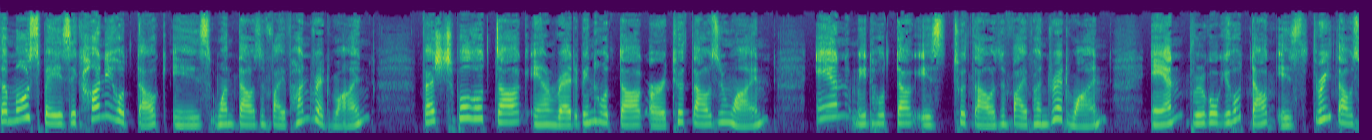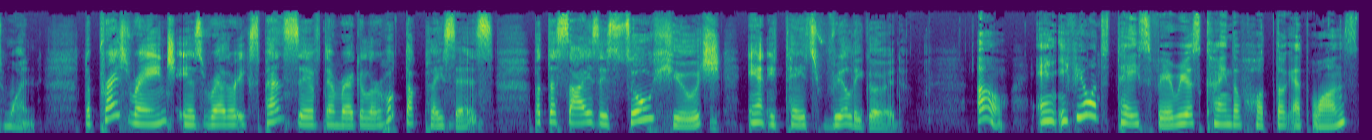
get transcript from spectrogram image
the most basic honey hot dog is 1,500 won. Vegetable hot dog and red bean hot dog are 2,000 won. And meat hot dog is 2,500 won. And bulgogi hot dog is 3,000 won. The price range is rather expensive than regular hot dog places, but the size is so huge and it tastes really good. Oh, and if you want to taste various kind of hot dog at once,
